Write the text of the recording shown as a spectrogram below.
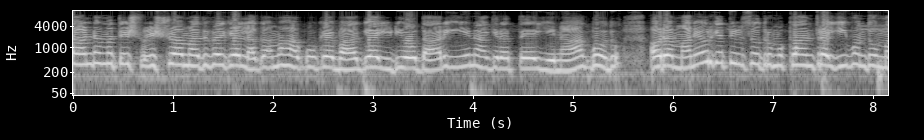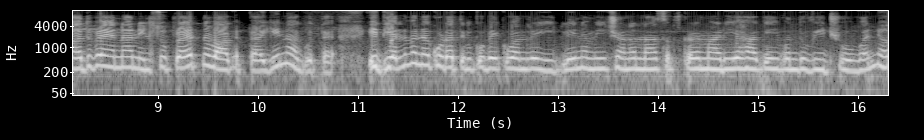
ತಾಂಡವ್ ಮತ್ತು ಶ್ರೇಷ್ಠ ಮದುವೆಗೆ ಲಗಾಮ ಹಾಕೋಕೆ ಭಾಗ್ಯ ಹಿಡಿಯೋ ದಾರಿ ಏನಾಗಿರತ್ತೆ? ಏನಾಗ್ಬೋದು? ಅವರ ಮನೆಯವ್ರಿಗೆ ತಿಳಿಸೋದ್ರ ಮುಖಾಂತರ ಈ ಒಂದು ಮದುವೆಯನ್ನು ನಿಲ್ಲಿಸೋ ಪ್ರಯತ್ನವಾಗುತ್ತೆ? ಏನಾಗುತ್ತೆ? ಇದೆಲ್ಲವನ್ನ ಕೂಡ ತಿಳ್ಕೊಬೇಕು ಅಂದರೆ ಈಗಲೇ ನಮ್ಮ ಈ ಚಾನಲ್ನ ಸಬ್ಸ್ಕ್ರೈಬ್ ಮಾಡಿ. ಹಾಗೆ ಈ ಒಂದು ವಿಡಿಯೋವನ್ನು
